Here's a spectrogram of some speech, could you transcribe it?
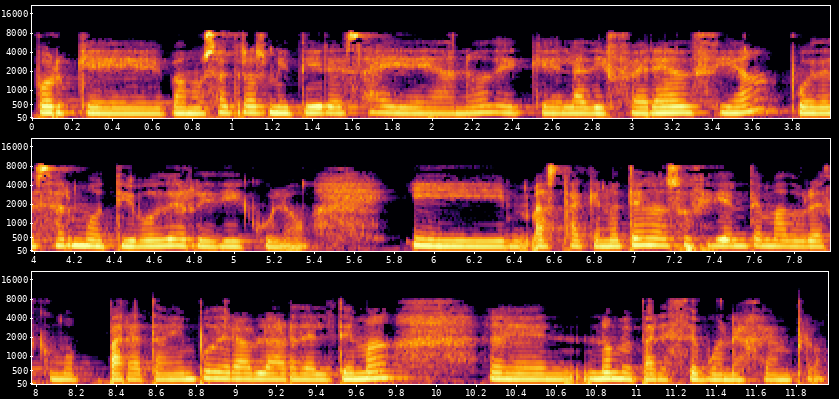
porque vamos a transmitir esa idea, ¿no? De que la diferencia puede ser motivo de ridículo y hasta que no tengan suficiente madurez como para también poder hablar del tema, eh, no me parece buen ejemplo.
